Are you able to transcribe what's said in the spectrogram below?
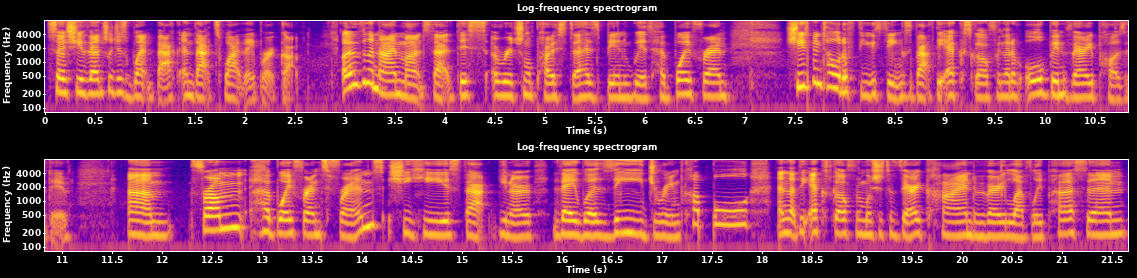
so she eventually just went back, and that's why they broke up. Over the nine months that this original poster has been with her boyfriend, she's been told a few things about the ex girlfriend that have all been very positive. Um, from her boyfriend's friends, she hears that, you know, they were the dream couple and that the ex girlfriend was just a very kind and very lovely person.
